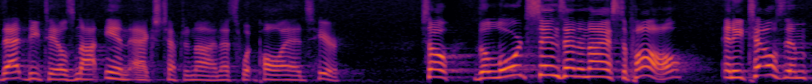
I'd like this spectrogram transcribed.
that detail's not in Acts chapter 9. That's what Paul adds here. So the Lord sends Ananias to Paul, and he tells them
